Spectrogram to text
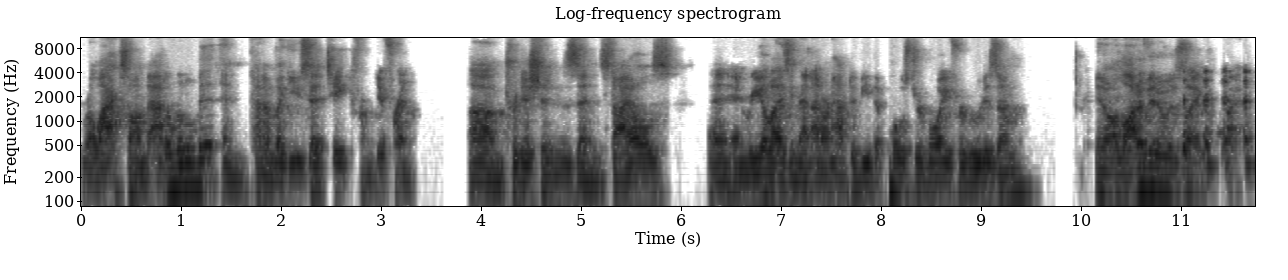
relax on that a little bit and kind of like you said, take from different um, traditions and styles and, and realizing that I don't have to be the poster boy for Buddhism. You know, a lot of it it was like I,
